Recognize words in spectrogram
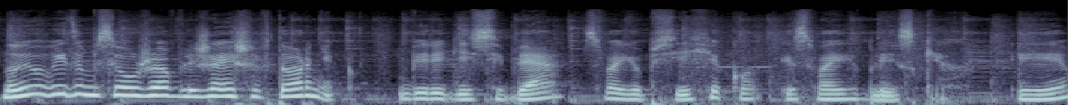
Ну и увидимся уже в ближайший вторник. Береги себя, свою психику и своих близких. И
